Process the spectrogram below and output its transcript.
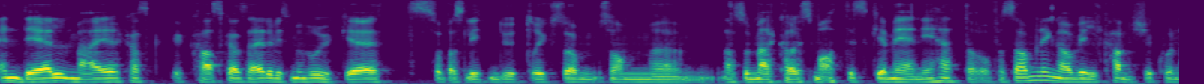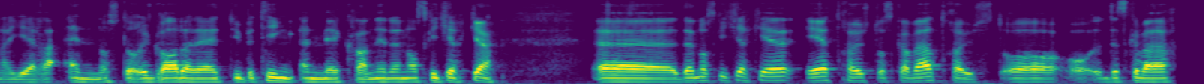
en del mer hva skal jeg si det, Hvis vi bruker et såpass liten uttrykk som, som um, altså mer karismatiske menigheter og forsamlinger, vil kanskje kunne gjøre enda større grad av den type ting enn vi kan i Den norske kirke. Uh, den norske kirke er traust og skal være traust, og, og det skal være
